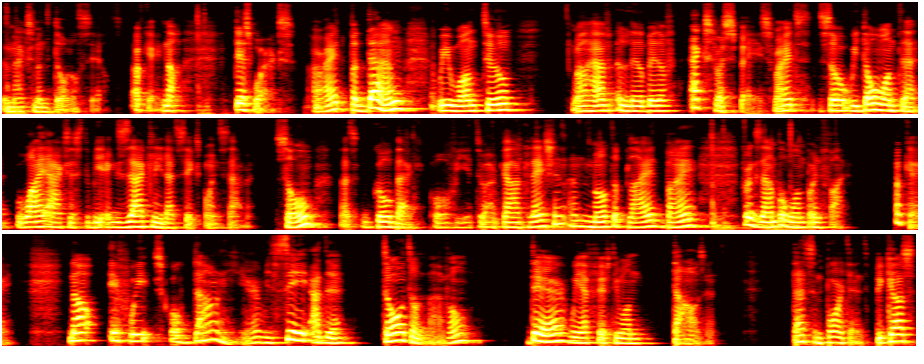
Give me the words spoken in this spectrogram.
the maximum total sales. Okay, now this works, all right? But then we want to, well, have a little bit of extra space, right? So we don't want the y-axis to be exactly that 6.7. So let's go back over here to our calculation and multiply it by, for example, 1.5. Okay, now, if we scroll down here, we see at the total level, there we have 51,000. That's important because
